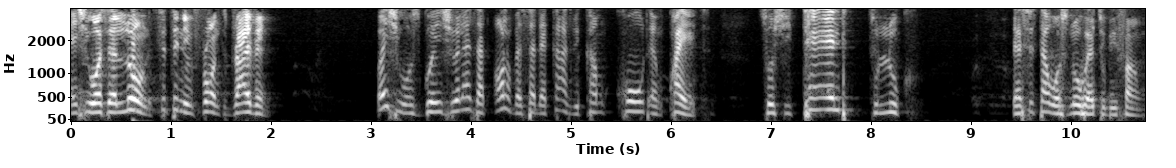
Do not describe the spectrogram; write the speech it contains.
And she was alone, sitting in front, driving. When she was going, she realized that all of a sudden the car has become cold and quiet. So she turned to look. The sister was nowhere to be found.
